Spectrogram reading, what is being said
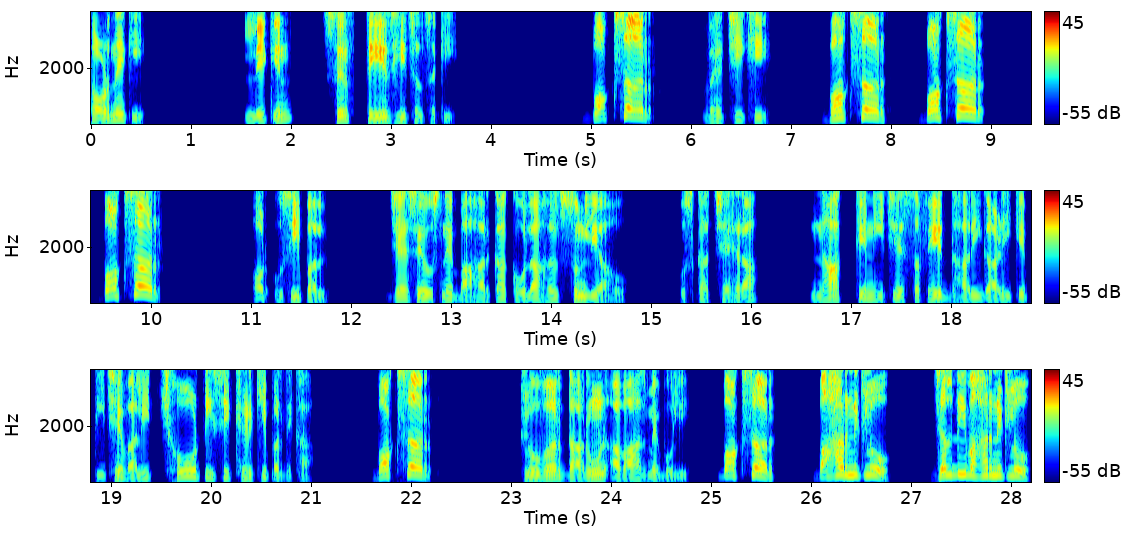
दौड़ने की, लेकिन सिर्फ़ तेज ही चल सकी। बॉक्सर! वह चीखी, बॉक्सर बॉक्सर बॉक्सर! और उसी पल, जैसे उसने बाहर का कोलाहल सुन लिया हो, उसका चेहरा नाक के नीचे सफ़ेद धारी गाड़ी के पीछे वाली छोटी सी खिड़की पर दिखा। बॉक्सर! क्लोवर दारूण आवाज़ में बोली, बॉक्सर! बाहर निकलो! जल्दी बाहर निकलो!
